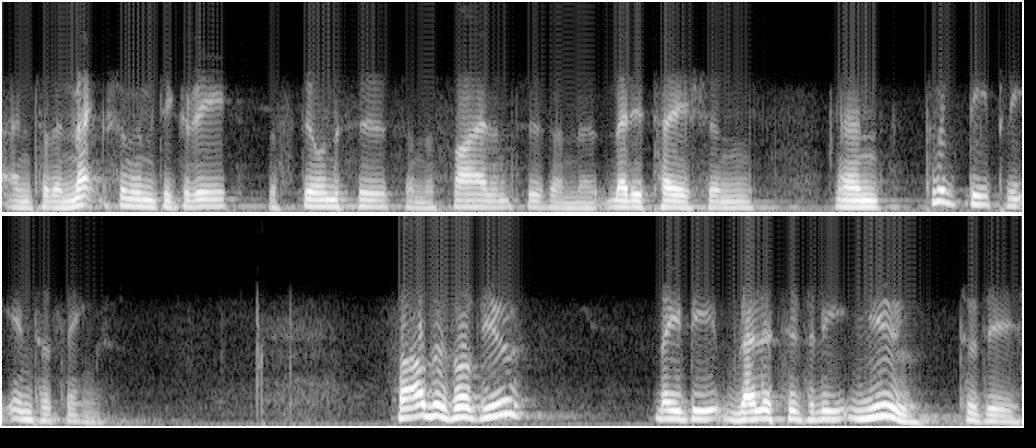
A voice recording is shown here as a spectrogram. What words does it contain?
and to the maximum degree the stillnesses and the silences and the meditations and to look deeply into things. For others of you may be relatively new to this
